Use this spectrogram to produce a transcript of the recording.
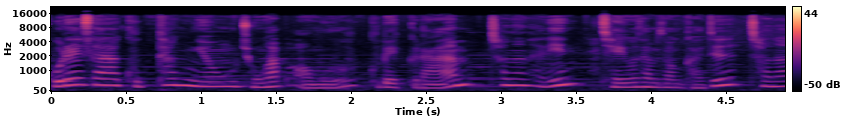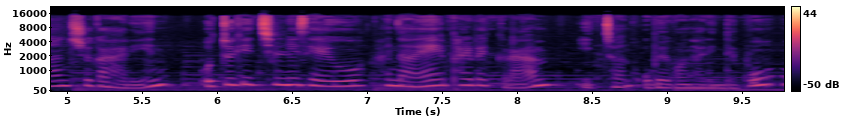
고래사 국탕용 종합 어묵 900g 1,000원 할인, 제휴 삼성카드 1,000원 추가 할인, 오뚜기 칠리새우 하나에 800g 2,500원 할인되고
